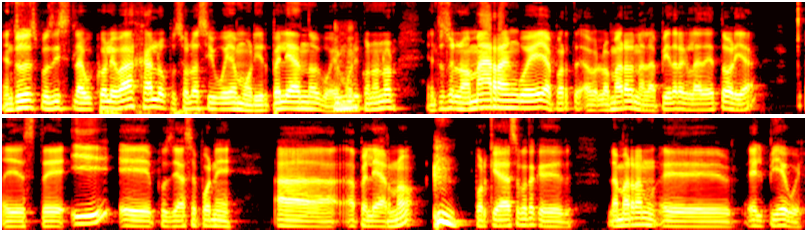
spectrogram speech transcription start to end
Entonces, pues dice Tlahuicole, bájalo, pues solo así voy a morir peleando y voy a morir con honor. Entonces lo amarran, güey, aparte, lo amarran a la piedra gladiatoria. Este, y eh, pues ya se pone a, a pelear, ¿no? Porque hace cuenta que le amarran eh, el pie, güey.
